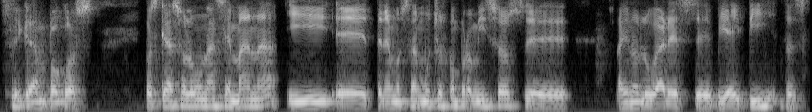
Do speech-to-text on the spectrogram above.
Sí, quedan pocos. Pues queda solo una semana y eh, tenemos muchos compromisos. Eh, hay unos lugares VIP, entonces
